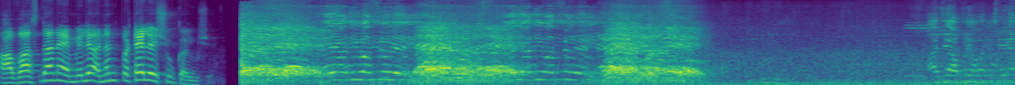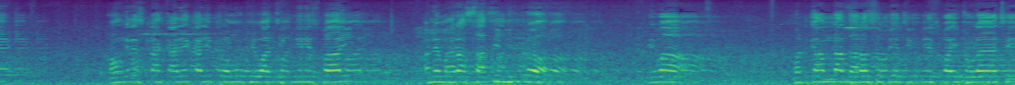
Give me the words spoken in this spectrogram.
આ વાંસદાના એમએલએ અનંત પટેલે શું કહ્યું છે? આજે આપણી વચ્ચે કોંગ્રેસના કાર્યકારી પ્રમુખ એવા જિગ્નેશભાઈ અને મારા સાથી મિત્ર એવા વડગામના ધારાસભ્ય જિગ્નેશભાઈ જોડાયા છે.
